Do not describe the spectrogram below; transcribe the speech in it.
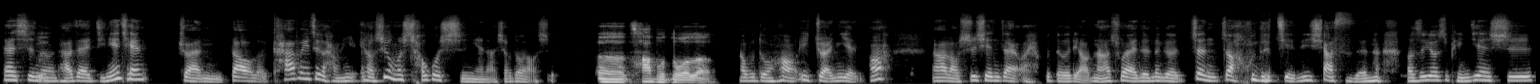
但是呢，他在几年前转到了咖啡这个行业。老师有没有超过十年了？小豆老师？呃，差不多了，差不多哈。一转眼啊，那老师现在哎呀不得了，拿出来的那个证照的简历吓死人了。老师又是评鉴师，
